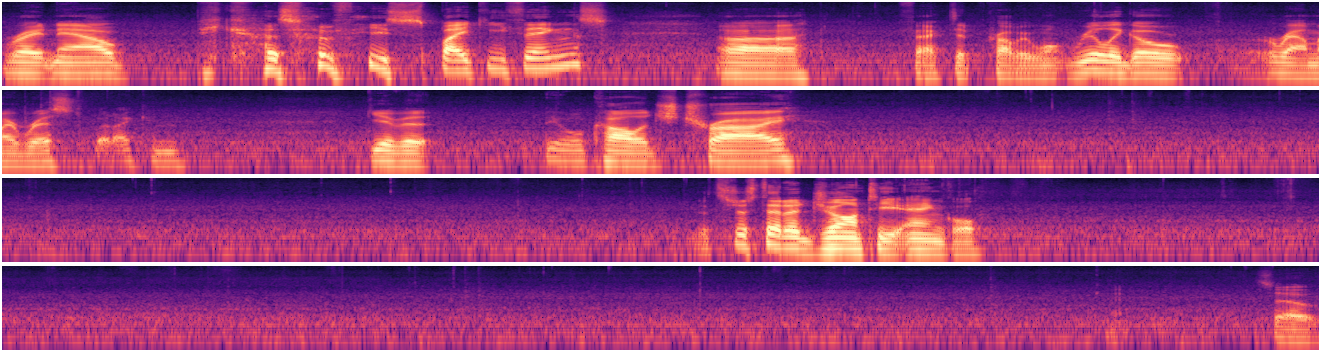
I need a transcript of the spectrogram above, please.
right now because of these spiky things. Uh, in fact, it probably won't really go around my wrist, but I can give it the old college try. It's just at a jaunty angle. Okay. So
